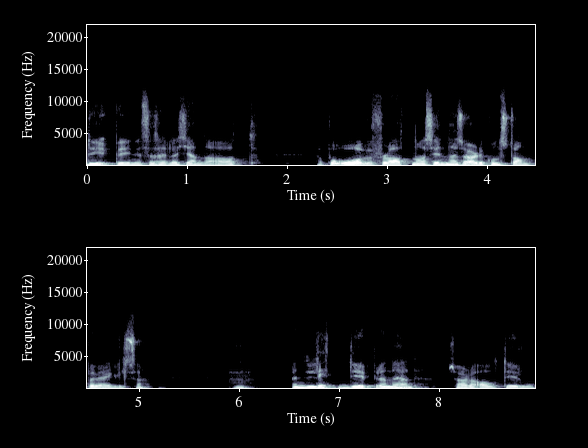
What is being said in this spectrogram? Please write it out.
dypere inn i seg selv og kjenne at ja, på overflaten av sinnet så er det konstant bevegelse. Mm. Men litt dypere ned så er det alltid ro.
